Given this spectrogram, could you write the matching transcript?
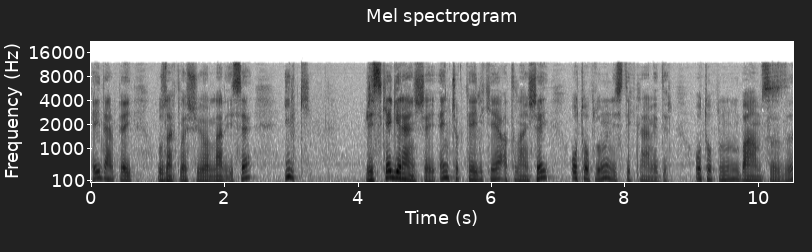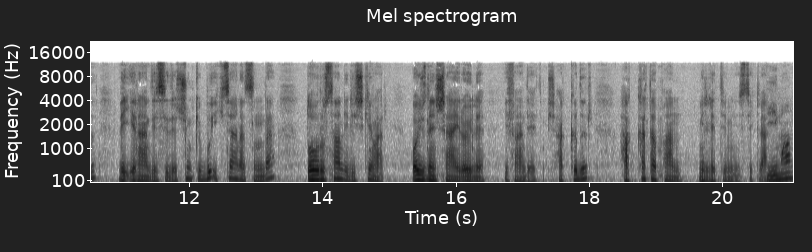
peyderpey uzaklaşıyorlar ise ilk riske giren şey, en çok tehlikeye atılan şey o toplumun istiklalidir. O toplumun bağımsızlığı ve iradesidir. Çünkü bu ikisi arasında doğrusal ilişki var. O yüzden şair öyle ifade etmiş. Hakkıdır, hakka tapan milletimin istiklali. İman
